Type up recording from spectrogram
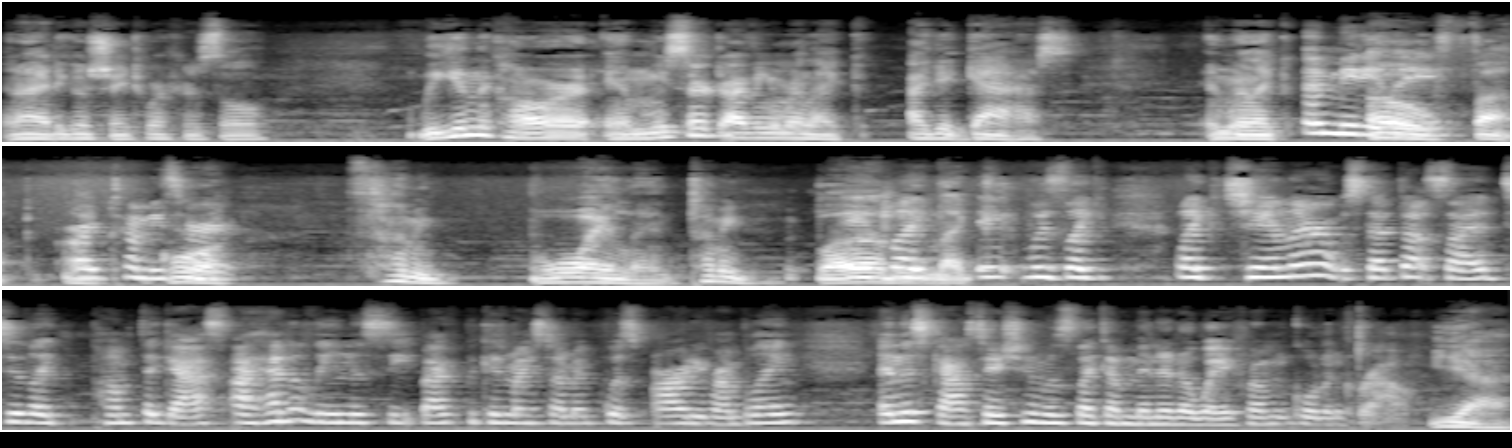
And I had to go straight to rehearsal. We get in the car and we start driving and we're like, I get gas. And we're like, Immediately, oh, fuck. our Like, tummies girl, hurt. Tummy boiling. Tummy It bubbling. like, like, it was like like Chandler stepped outside to like pump the gas. I had to lean the seat back because my stomach was already rumbling, and this gas station was like a minute away from Golden Corral. Yeah.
